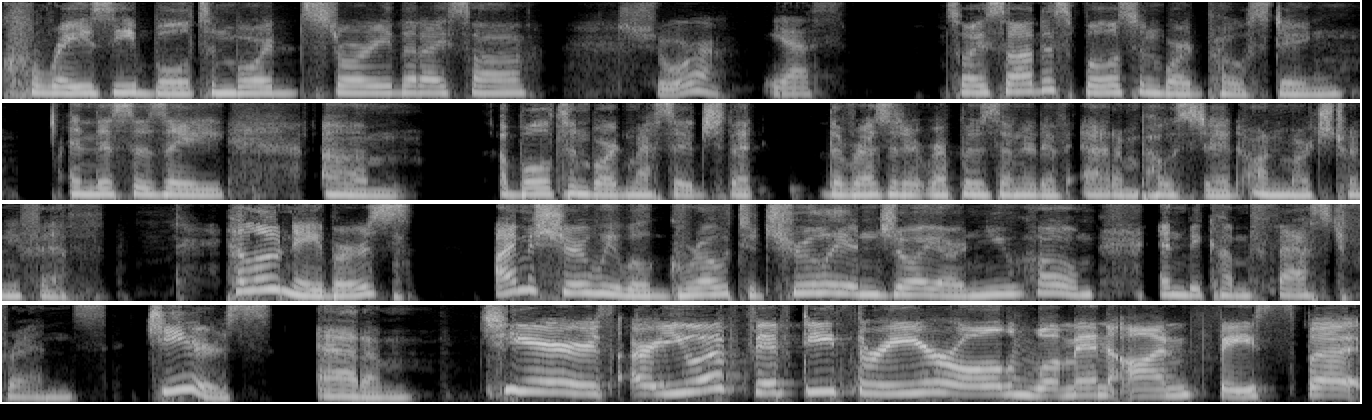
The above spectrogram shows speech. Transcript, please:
crazy bulletin board story that I saw? sure. Yes. So I saw this bulletin board posting, and this is a um, a bulletin board message that the resident representative Adam posted on March 25th. Hello, neighbors. I'm sure we will grow to truly enjoy our new home and become fast friends. Cheers, Adam. Cheers. Are you a 53 year old woman on Facebook?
